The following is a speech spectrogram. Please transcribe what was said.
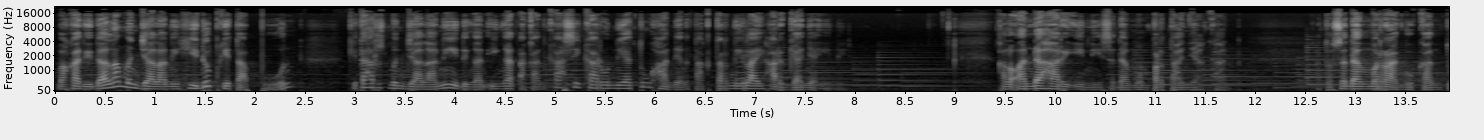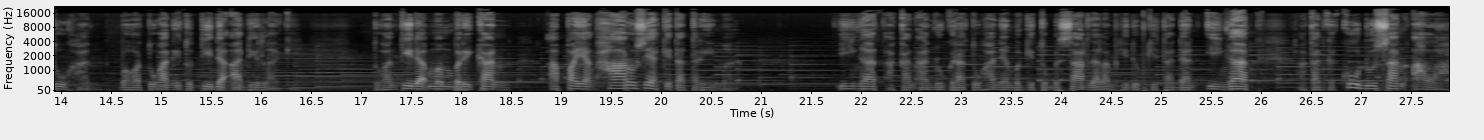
Maka di dalam menjalani hidup kita pun, kita harus menjalani dengan ingat akan kasih karunia Tuhan yang tak ternilai harganya ini. Kalau Anda hari ini sedang mempertanyakan atau sedang meragukan Tuhan bahwa Tuhan itu tidak adil lagi, Tuhan tidak memberikan apa yang harusnya kita terima Ingat akan anugerah Tuhan yang begitu besar dalam hidup kita, dan ingat akan kekudusan Allah,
